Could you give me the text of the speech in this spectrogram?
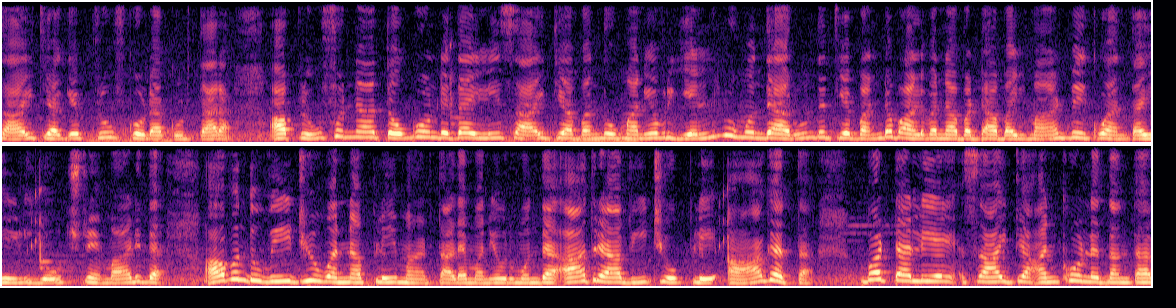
ಸಾಹಿತ್ಯಗೆ ಪ್ರೂಫ್ ಕೂಡ ಕೊಡ್ತಾರೆ. ಆ ಪ್ರೂಫನ್ನು ತಗೊಂಡಿದ್ದ ಇಲ್ಲಿ ಸಾಹಿತ್ಯ ಬಂದು ಮನೆಯವರು ಎಲ್ಲರೂ ಮುಂದೆ ಅರುಂಧತಿಯ ಬಂಡವಾಳವನ್ನು ಬಟಾಬೈಲ್ ಮಾಡಬೇಕು ಅಂತ ಹೇಳಿ ಯೋಚನೆ ಮಾಡಿದೆ. ಆ ಒಂದು ವಿಡಿಯೋವನ್ನು ಪ್ಲೇ ಮಾಡ್ತಾಳೆ ಮನೆಯವ್ರ ಮುಂದೆ. ಆದರೆ ಆ ವಿಡಿಯೋ ಪ್ಲೇ ಆಗತ್ತೆ. ಬಟ್ ಅಲ್ಲಿ ಸಾಹಿತ್ಯ ಅಂದ್ಕೊಂಡಿದ್ದಂತಹ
